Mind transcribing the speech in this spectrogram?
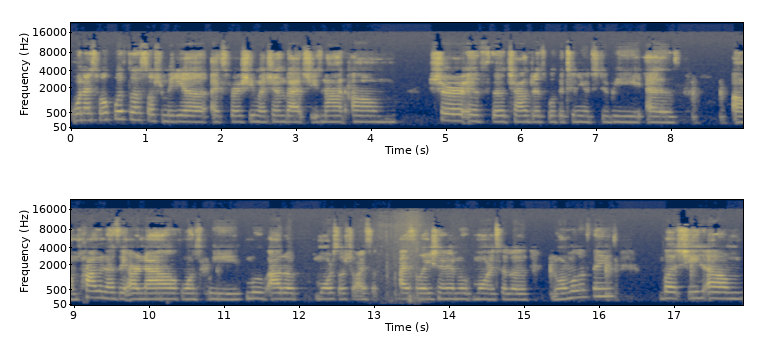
when I spoke with the social media expert, she mentioned that she's not um, sure if the challenges will continue to be as um, prominent as they are now once we move out of more social iso- isolation and move more into the normal of things. But she um,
